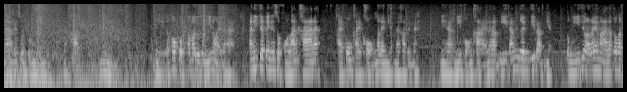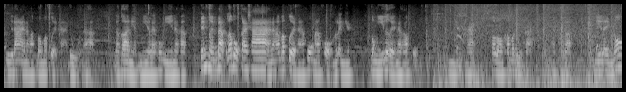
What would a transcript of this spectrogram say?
นะในส่วนตรงนี้นะครับอืมนี่แล้วก็กดเข้ามาดูตรงนี้หน่อยนะฮะอันนี้จะเป็นในส่วนของร้านค้านะขายของขายของอะไรเงี้ยนะครับเห็นไหมนี่ฮะมีของขายนะครับ มีทั้งเงินที่แบบเนี่ยตรงนี้ที่เราได้มาแล้วก็มาซื้อได้นะครับลองมาเปิดหาดูนะครับแล้วก็เนี่ยมีอะไรพวกนี้นะครับ เป็นเหมือนแบบระบบกาชานะครับมาเปิดหาของหาของอะไรเงี้ยตรงนี้เลยนะครับผมอืมนะก็ลองเข้ามาดูกันนะครับ มีอะไรอีกเนาะ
